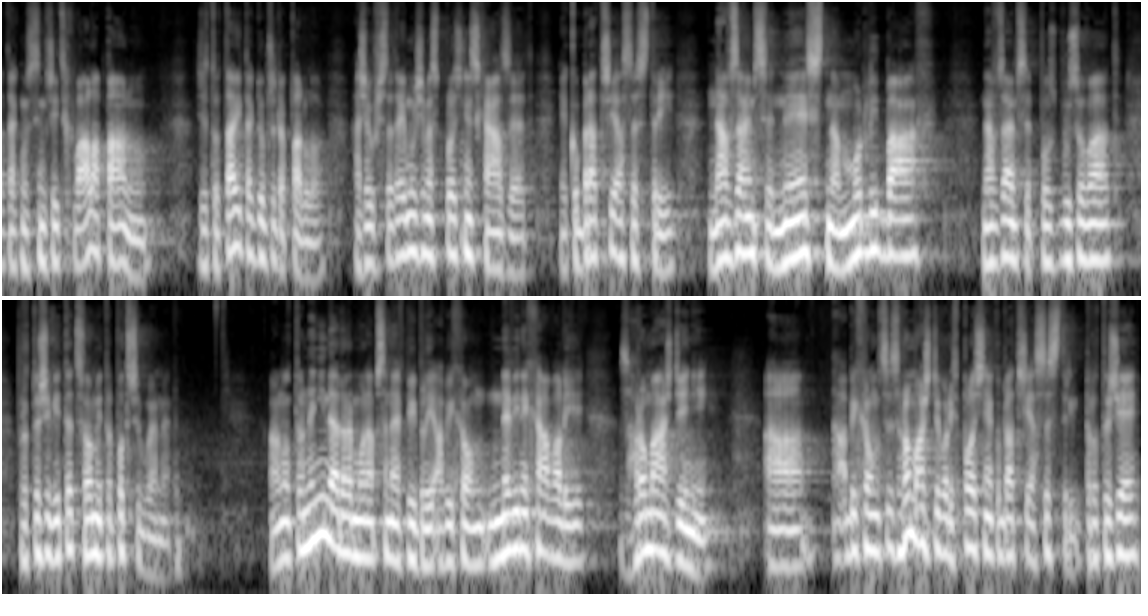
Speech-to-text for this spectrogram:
uh, tak musím říct chvála pánu, že to tady tak dobře dopadlo a že už se tady můžeme společně scházet jako bratři a sestry, navzájem se nést na modlitbách, navzájem se pozbuzovat, protože víte co, my to potřebujeme. Ano, to není nadarmo napsané v Biblii, abychom nevynechávali zhromáždění a abychom se zhromažďovali společně jako bratři a sestry, protože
